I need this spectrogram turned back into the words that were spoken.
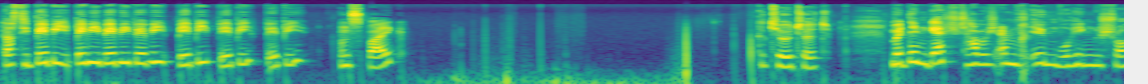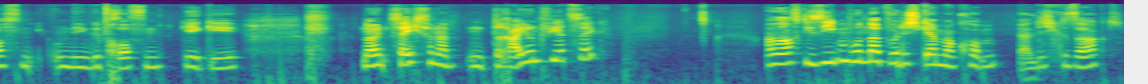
Das ist die Baby, Baby, Baby, Baby, Baby, Baby, Baby und Spike. Getötet. Mit dem Gadget habe ich einfach irgendwo hingeschossen und ihn getroffen. GG. 643. Also auf die 700 würde ich gerne mal kommen, ehrlich gesagt.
